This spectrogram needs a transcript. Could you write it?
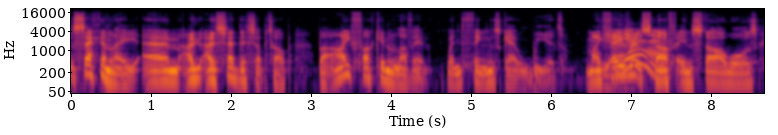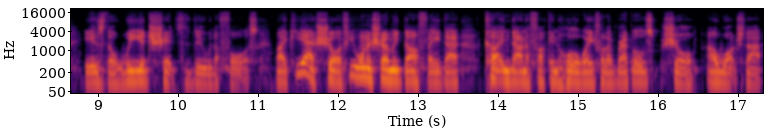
secondly, um, I I said this up top, but I fucking love it when things get weird. My Yeah. favorite Yeah. stuff in Star Wars is the weird shit to do with the Force. Like, yeah, sure, if you want to show me Darth Vader cutting down a fucking hallway full of rebels, sure, I'll watch that.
